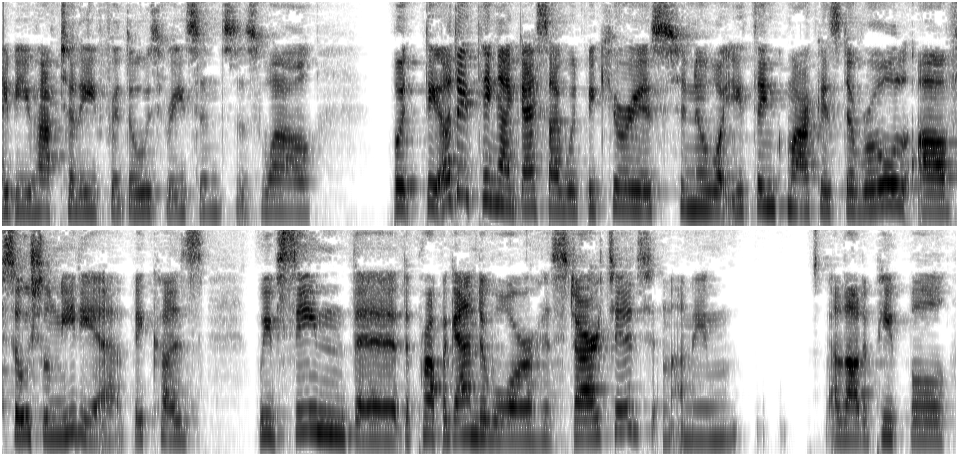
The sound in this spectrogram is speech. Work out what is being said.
Maybe you have to leave for those reasons as well. But the other thing I guess I would be curious to know what you think, Mark, is the role of social media because we've seen the, the propaganda war has started. I mean, a lot of people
